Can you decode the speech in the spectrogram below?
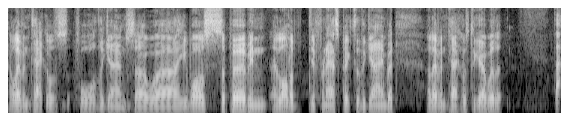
11 tackles for the game. So uh, he was superb in a lot of different aspects of the game, but 11 tackles to go with it the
